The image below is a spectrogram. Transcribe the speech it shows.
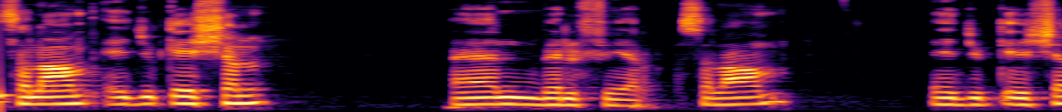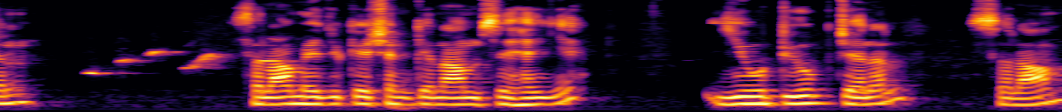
Salam education and welfare. Salam education Salam education کے نام سے ہے یہ۔ YouTube channel, Salam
